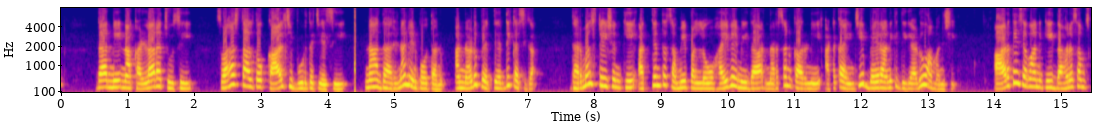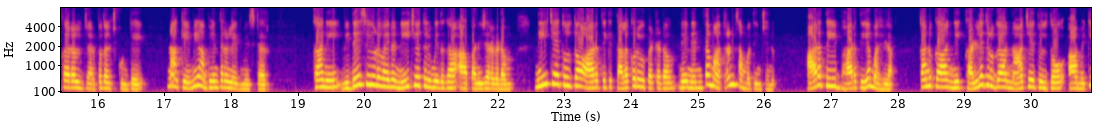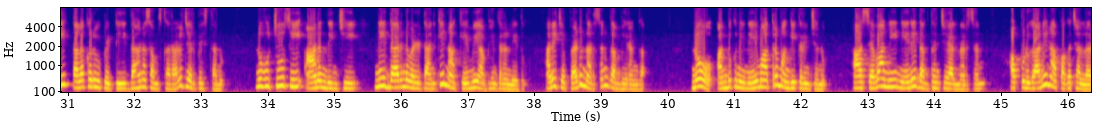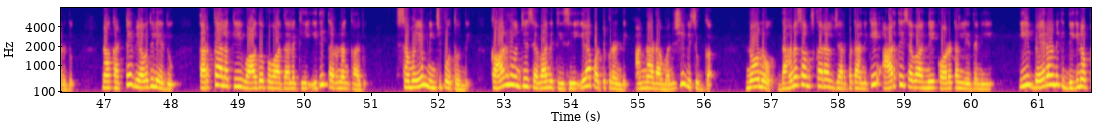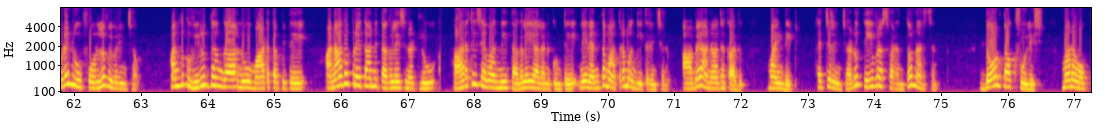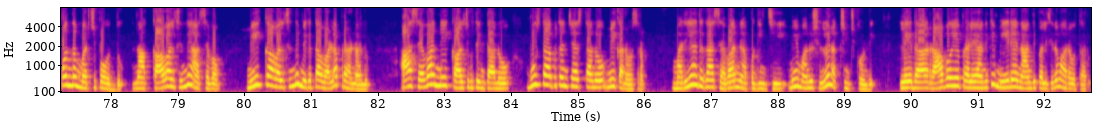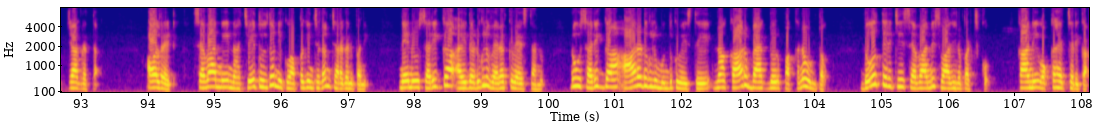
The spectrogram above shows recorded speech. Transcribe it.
దాన్ని నా కళ్ళారా చూసి స్వహస్తాలతో కాల్చి బూడిద చేసి నా దారిన నేను పోతాను అన్నాడు ప్రత్యర్థి కసిగా. థర్మల్ స్టేషన్కి అత్యంత సమీపంలో హైవే మీద నర్సన్ కారుని అటకాయించి బేరానికి దిగాడు ఆ మనిషి. ఆరతి శవానికి దహన సంస్కారాలు జరపదలుచుకుంటే నాకేమీ అభ్యంతరం లేదు మిస్టర్. కానీ విదేశీయుడవైన నీ చేతుల మీదుగా ఆ పని జరగడం నీ చేతులతో ఆరతికి తలకొరువు పెట్టడం నేనెంత మాత్రం సమ్మతించను. ఆరతి భారతీయ మహిళ. కనుక నీ కళ్ళెదురుగా నా చేతులతో ఆమెకి తలకొరువు పెట్టి దహన సంస్కారాలు జరిపిస్తాను. నువ్వు చూసి ఆనందించి నీ దారిన వెళ్ళటానికి నాకేమీ అభ్యంతరం లేదు అని చెప్పాడు నర్సన్ గంభీరంగా. నో అందుకు నేనేమాత్రం అంగీకరించను. ఆ శవాన్ని నేనే దగ్ధం చేయాలి నర్సన్. అప్పుడు గాని నా పగ చల్లారదు. నా కట్టే వ్యవధి లేదు. తర్కాలకి వాదోపవాదాలకి ఇది తరుణం కాదు. సమయం మించిపోతుంది. కారులోంచి శవాన్ని తీసి ఇలా పట్టుకురండి అన్నాడా మనిషి విసుగ్గా. నోనో దహన సంస్కారాలు జరపటానికి ఆరతి శవాన్ని కోరటం లేదని ఈ బేరానికి దిగినప్పుడే నువ్వు ఫోన్లో వివరించావు. అందుకు విరుద్ధంగా నువ్వు మాట తప్పితే అనాథ ప్రేతాన్ని తగలేసినట్లు ఆరతి శవాన్ని తగలేయాలనుకుంటే నేనెంత మాత్రం అంగీకరించను. ఆమె అనాథ కాదు. Mind it. హెచ్చరించాడు తీవ్ర స్వరంతో నర్సన్. Don't talk foolish. మన ఒప్పందం మర్చిపోవద్దు. నాకు కావాల్సింది ఆ శవం. మీకు కావాల్సింది మిగతా వాళ్ళ ప్రాణాలు. ఆ శవాన్ని కాల్చుకు తింటానో భూస్థాపితం చేస్తానో మీకు అనవసరం. మర్యాదగా శవాన్ని అప్పగించి మీ మనుషులను రక్షించుకోండి. లేదా రాబోయే ప్రళయానికి మీరే నాంది పలికిన వారవుతారు. జాగ్రత్త. All right. శవాన్ని నా చేతులతో నీకు అప్పగించడం జరగని పని. నేను సరిగ్గా ఐదు అడుగులు వెనక్కి వేస్తాను. నువ్వు సరిగ్గా ఆరడుగులు ముందుకు వేస్తే నా కారు బ్యాక్ డోర్ పక్కన ఉంటావు. డోర్ తెరిచి శవాన్ని స్వాధీనపరచుకో. కానీ ఒక్క హెచ్చరిక.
